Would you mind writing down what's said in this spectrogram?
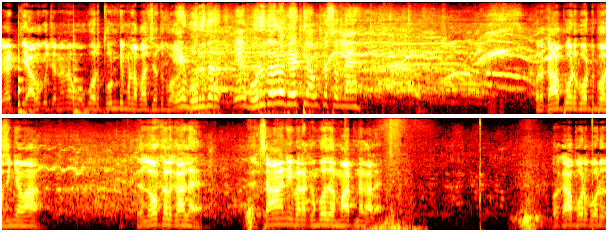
வேட்டி அவுக்கு சொன்னா ஒவ்வொரு தூண்டி முள்ள பார்த்து செத்து ஏ போவேன் ஒரு தடவை ஏ ஒரு தடவை வேட்டி அவுக்க சொல்ல ஒரு காப்போடு போட்டு போ சிங்கமா இது லோக்கல் காலை. இது சாணி பறக்கும் போது மாட்டின காலை. ஒரு காப்போடு போடு.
